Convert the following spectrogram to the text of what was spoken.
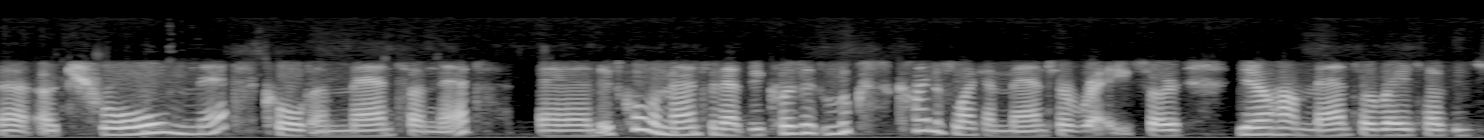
a, a trawl net called a manta net. And it's called a manta net because it looks kind of like a manta ray. So you know how manta rays have these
